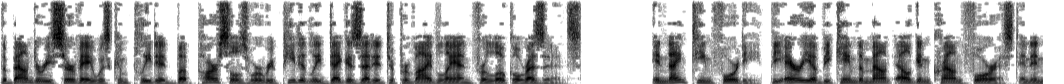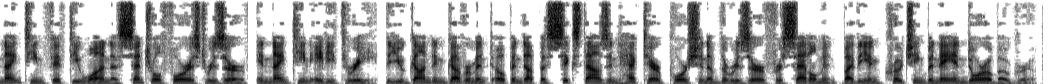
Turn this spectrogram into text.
the boundary survey was completed but parcels were repeatedly degazetted to provide land for local residents. In 1940, the area became the Mount Elgon Crown Forest and in 1951 a Central Forest Reserve. In 1983, the Ugandan government opened up a 6,000 hectare portion of the reserve for settlement by the encroaching Bene Ndorobo group.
